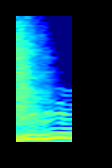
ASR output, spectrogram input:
Mm-hmm.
